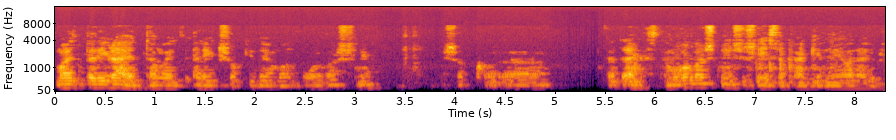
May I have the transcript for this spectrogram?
majd pedig rájöttem, hogy elég sok időm van olvasni, és akkor ö, tehát elkezdtem olvasni, és, és éjszakánként néha leül,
